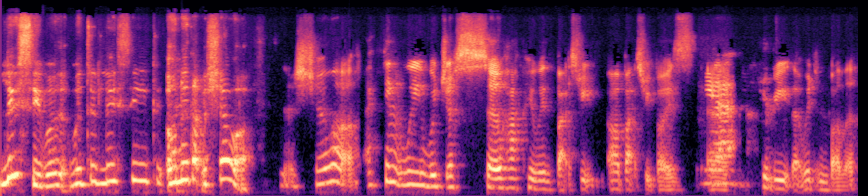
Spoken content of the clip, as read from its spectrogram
Lucy, what, what did Lucy do? Oh no, that was show off. Let's show off. I think we were just so happy with Backstreet our Backstreet Boys uh, tribute that we didn't bother.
